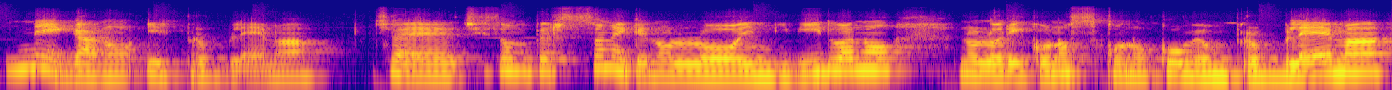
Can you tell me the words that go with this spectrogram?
negano il problema. Cioè, ci sono persone che non lo individuano, non lo riconoscono come un problema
